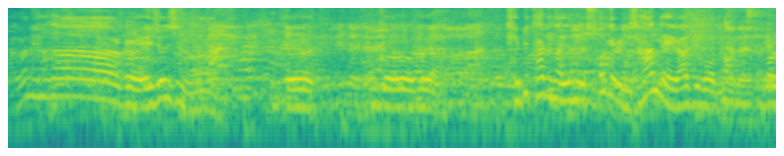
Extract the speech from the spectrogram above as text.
작은 행사 그 에이전시는 그, 그. 캐피탈이나 이런 데 소개를 이상한 데 해가지고 막 네네. 뭐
